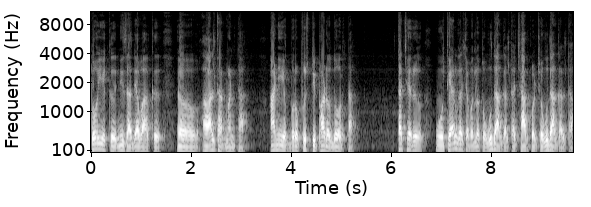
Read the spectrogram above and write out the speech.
तो एक निजा देवाक आल्तार म्हणटा आनी एक बरो पुष्टी फाडो दवरता ताचेर तेल घालच्या बदलो तो उदक घालता चार उदक घालता.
